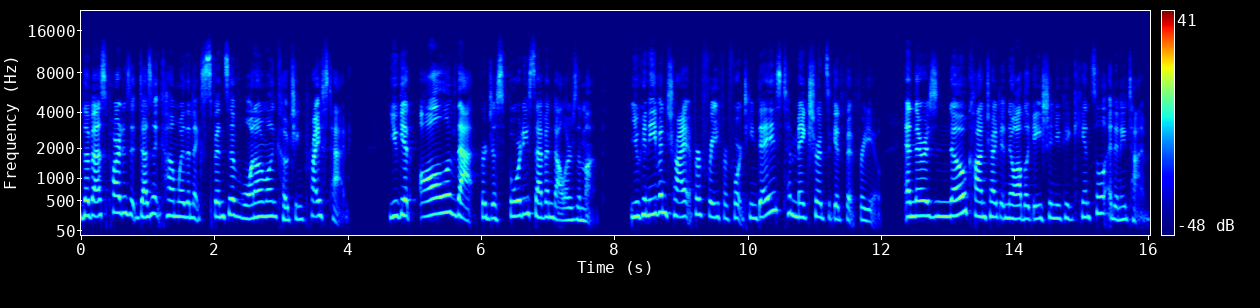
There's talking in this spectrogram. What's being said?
The best part is it doesn't come with an expensive one on one coaching price tag. You get all of that for just $47 a month. You can even try it for free for 14 days to make sure it's a good fit for you. And there is no contract and no obligation. You can cancel at any time.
